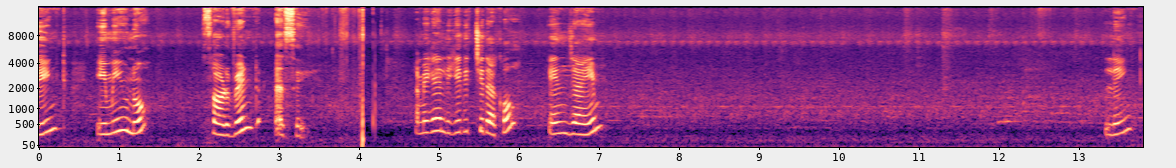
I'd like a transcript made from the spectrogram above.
linked immuno sorbent assay আমি এখানে লিখে দিচ্ছি দেখো এনজাইম লিঙ্কড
